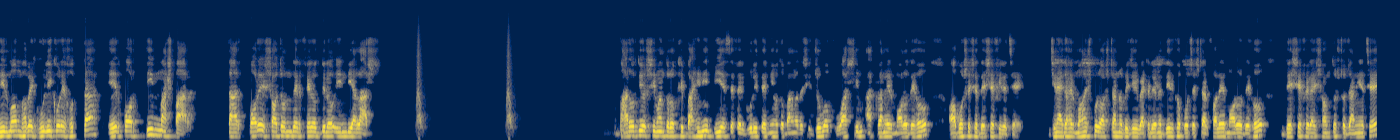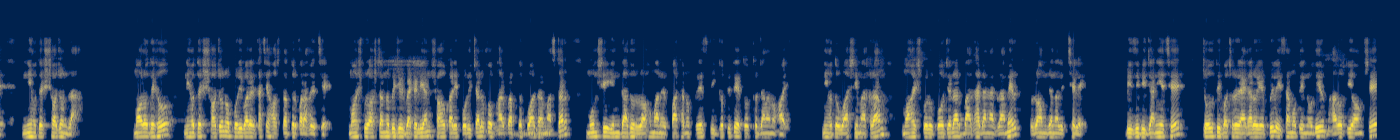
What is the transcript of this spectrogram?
নির্মমভাবে গুলি করে হত্যা, এরপর তিন মাস পার। তারপরে স্বজনদের ফেরত দিল ইন্ডিয়া লাশ। ভারতীয় সীমান্তরক্ষী বাহিনী বিএসএফ এর গুলিতে নিহত বাংলাদেশি যুবক ওয়াসিম আকরামের মরদেহ অবশেষে দেশে ফিরেছে। ঝিনাইদহের মহেশপুর অষ্টান্ন বিজয়ী ব্যাটালিয়নের দীর্ঘ প্রচেষ্টার ফলে মরদেহ দেশে ফেরায় সন্তুষ্ট জানিয়েছে নিহতের স্বজনরা। মরদেহ নিহতের স্বজন ও পরিবারের কাছে হস্তান্তর করা হয়েছে। মহেশপুর অষ্টান্ন বিজয়ী ব্যাটালিয়ন সহকারী পরিচালক ও ভারপ্রাপ্ত কোয়ার্টার মাস্টার মুন্সি ইমদাদুর রহমানের পাঠানো প্রেস বিজ্ঞপ্তিতে তথ্য জানানো হয়। নিহত ওয়াসিম আকরাম মহেশপুর উপজেলার বাঘাডাঙ্গা গ্রামের রমজান আলীর ছেলে। বিজিবি জানিয়েছে, চলতি বছরের এগারোই এপ্রিল ইসামতি নদীর ভারতীয় অংশে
